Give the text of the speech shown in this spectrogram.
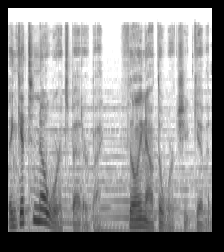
Then get to know words better by filling out the worksheet given.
